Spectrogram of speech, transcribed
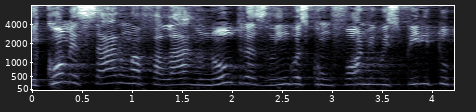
E começaram a falar noutras línguas conforme o Espírito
